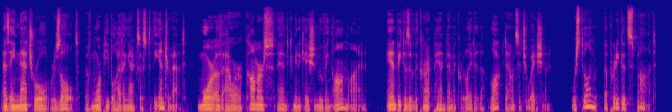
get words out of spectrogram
as a natural result of more people having access to the internet, more of our commerce and communication moving online, and because of the current pandemic related lockdown situation, we're still in a pretty good spot.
